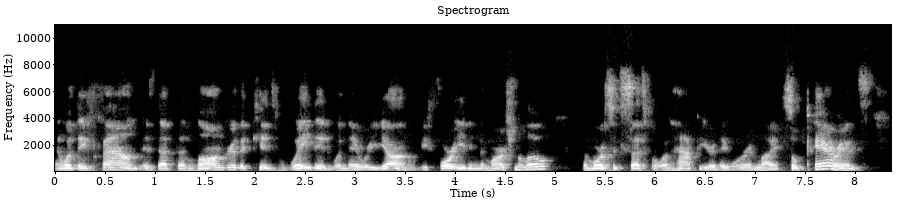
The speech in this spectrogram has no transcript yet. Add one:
And what they found is that the longer the kids waited when they were young before eating the marshmallow, the more successful and happier they were in life. So parents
